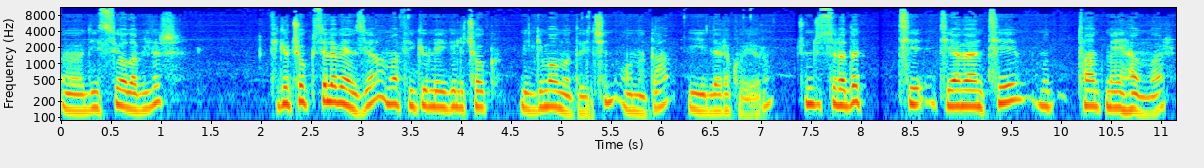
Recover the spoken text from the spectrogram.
Ee, DC olabilir. Figür çok güzele benziyor ama figürle ilgili çok bilgim olmadığı için onu da iyilere koyuyorum. Üçüncü sırada T- TMNT Mutant Mayhem var.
